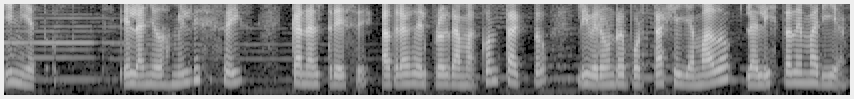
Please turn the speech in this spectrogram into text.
y nietos. El año 2016, Canal 13, a través del programa Contacto, liberó un reportaje llamado La lista de María,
